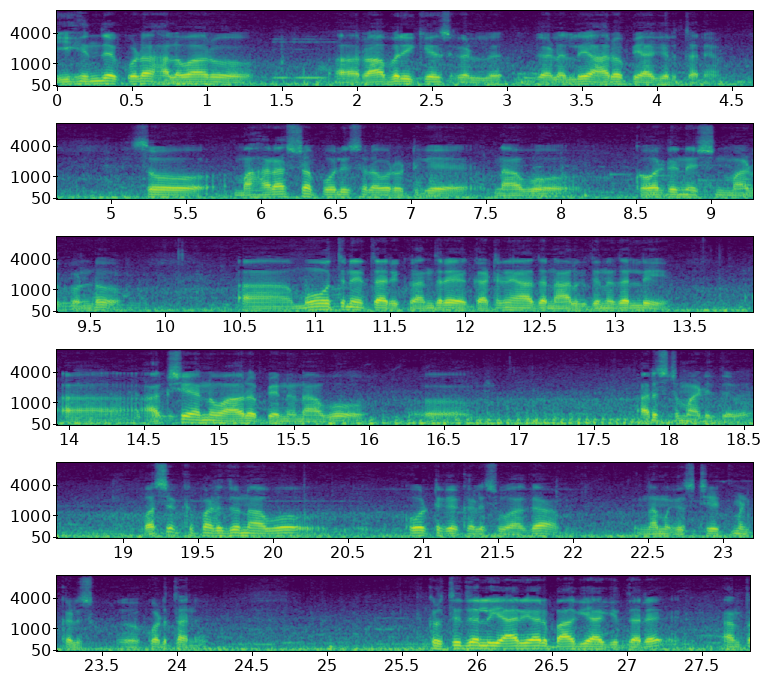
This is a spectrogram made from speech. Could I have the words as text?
ಈ ಹಿಂದೆ ಕೂಡ ಹಲವಾರು ರಾಬರಿ ಕೇಸ್ಗಳಲ್ಲಿ ಆರೋಪಿಯಾಗಿರ್ತಾನೆ ಸೊ ಮಹಾರಾಷ್ಟ್ರ ಪೊಲೀಸರವರೊಟ್ಟಿಗೆ ನಾವು ಕೋಆರ್ಡಿನೇಷನ್ ಮಾಡಿಕೊಂಡು ಮೂವತ್ತನೇ ತಾರೀಕು ಅಂದರೆ ಘಟನೆ ಆದ ನಾಲ್ಕು ದಿನದಲ್ಲಿ ಅಕ್ಷಯ್ ಅನ್ನುವ ಆರೋಪಿಯನ್ನು ನಾವು ಅರೆಸ್ಟ್ ಮಾಡಿದ್ದೇವೆ. ವಶಕ್ಕೆ ಪಡೆದು ನಾವು ಕೋರ್ಟ್ಗೆ ಕಳಿಸುವಾಗ ನಮಗೆ ಸ್ಟೇಟ್ಮೆಂಟ್ ಕಳಿಸ್, ಕೊಡ್ತಾನೆ. ಕೃತ್ಯದಲ್ಲಿ ಯಾರ್ಯಾರು ಭಾಗಿಯಾಗಿದ್ದಾರೆ ಅಂತ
